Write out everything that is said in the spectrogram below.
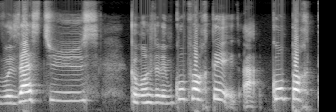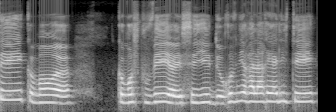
vos astuces, comment je devais me comporter, ah, comporter, comment, comment je pouvais essayer de revenir à la réalité,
